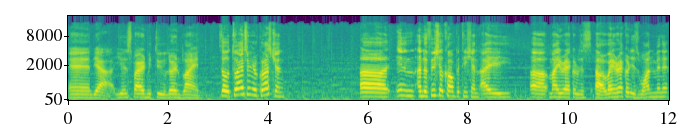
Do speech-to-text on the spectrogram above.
and yeah, you inspired me to learn blind. So to answer your question, uh, in an official competition, I uh, my record is uh, my record is one minute,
